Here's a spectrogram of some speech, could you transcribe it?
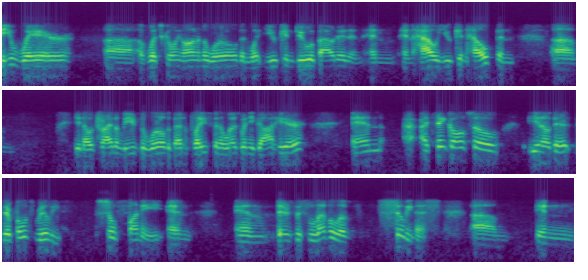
Be aware uh, of what's going on in the world and what you can do about it and, and, and how you can help. And, um, you know, try to leave the world a better place than it was when you got here. And I think also, you know, they're they're both really so funny and and there's this level of silliness um, in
